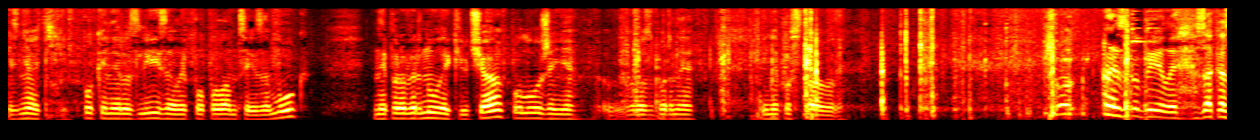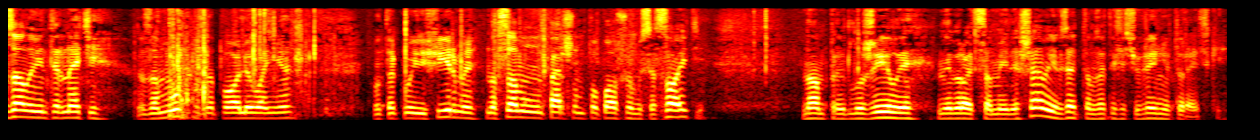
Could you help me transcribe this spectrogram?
зняти, поки не розлізали пополам цей замок, не провернули ключа в положення розборне і не поставили. Що ми зробили? Заказали в інтернеті замок запалювання отакої фірми на самому першому попавшомуся сайті. Нам предложили не брати самий дешевий, взяти там за 1000 гривень турецький.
